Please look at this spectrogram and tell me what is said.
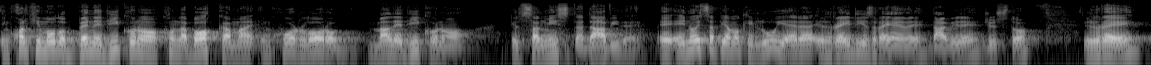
in qualche modo benedicono con la bocca, ma in cuor loro maledicono il salmista Davide. E, e, noi sappiamo che lui era il re di Israele, Davide, giusto? Il re,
